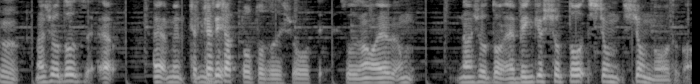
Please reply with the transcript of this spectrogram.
うん。何しょどうぜ、え、え、め、ちゃちゃちゃべっと音でしょって。そう、なんかえ、うん何しょと、え、勉強しちょっと、しちょん、しちょんの？とか。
